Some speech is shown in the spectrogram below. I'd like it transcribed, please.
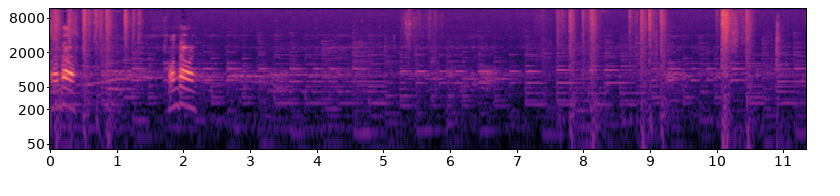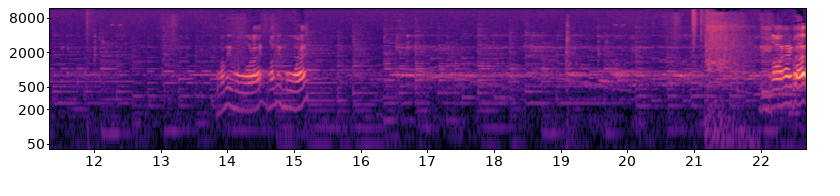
nó bắn tao. Nó bắn tao này. Nó bị mù đấy nó bị mù đấy. Đi Rồi, hay quá.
